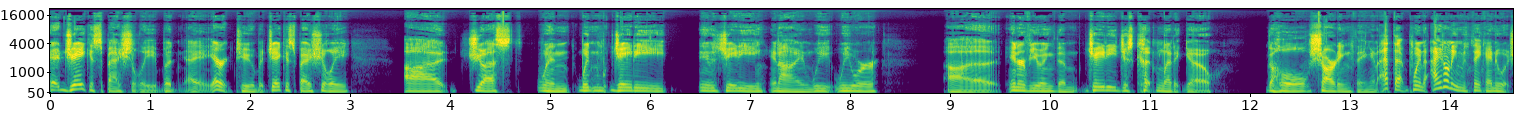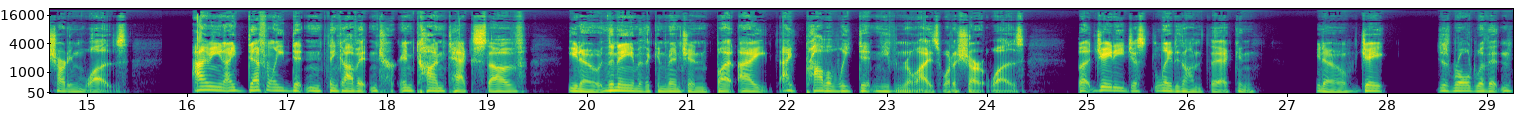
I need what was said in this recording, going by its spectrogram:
Jake especially, but uh, Eric too, but Jake especially, uh, just when when JD it was JD and I, and we we were uh interviewing them. JD just couldn't let it go the whole sharding thing. And at that point, I don't even think I knew what sharding was. I mean, I definitely didn't think of it in, ter- in context of, you know, the name of the convention, but I, I probably didn't even realize what a shard was. But JD just laid it on thick and, you know, Jake just rolled with it. And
